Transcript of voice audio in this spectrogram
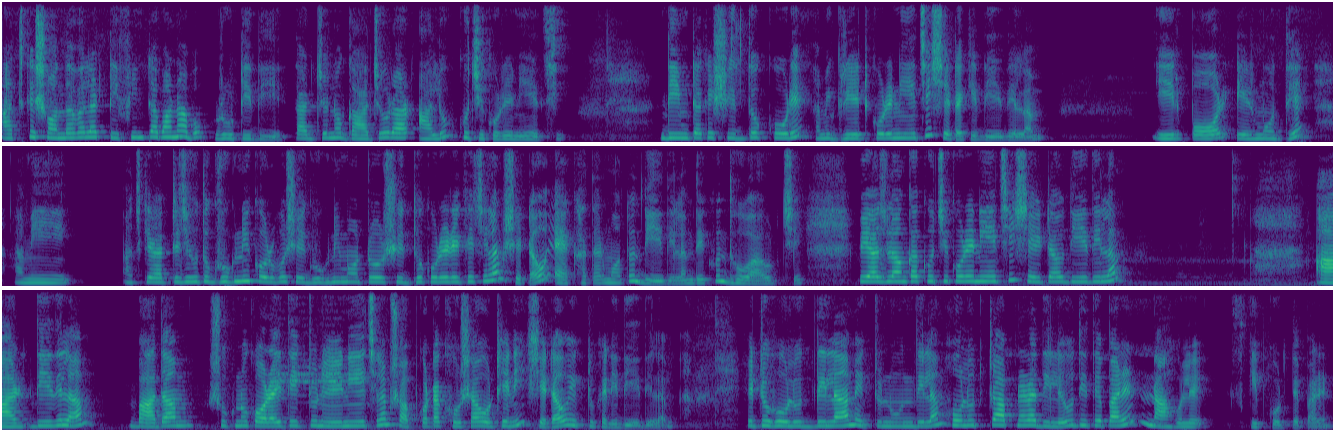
আজকে সন্ধ্যাবেলার টিফিনটা বানাবো রুটি দিয়ে। তার জন্য গাজর আর আলু কুচি করে নিয়েছি। ডিমটাকে সিদ্ধ করে আমি গ্রেট করে নিয়েছি, সেটাকে দিয়ে দিলাম। এরপর এর মধ্যে আমি আজকে রাত্রে যেহেতু ঘুগনি করব, সেই ঘুগনি মটর সিদ্ধ করে রেখেছিলাম, সেটাও এক হাতার মতো দিয়ে দিলাম। দেখুন, ধোয়া উঠছে। পেঁয়াজ লঙ্কা কুচি করে নিয়েছি, সেইটাও দিয়ে দিলাম। আর দিয়ে দিলাম বাদাম শুকনো কড়াইতে একটু নেড়ে নিয়েছিলাম, সবকটা খোসা ওঠেনি, সেটাও একটুখানি দিয়ে দিলাম। একটু হলুদ দিলাম, একটু নুন দিলাম, হলুদটা আপনারা দিলেও দিতে পারেন, না হলে স্কিপ করতে পারেন।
